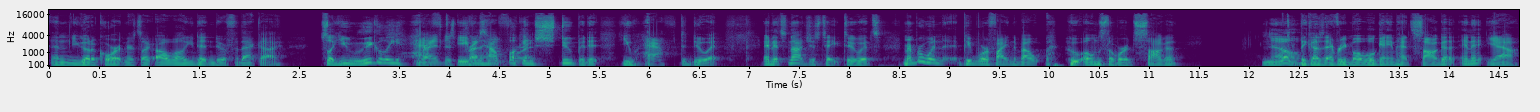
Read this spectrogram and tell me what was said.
And you go to court and it's like, "Oh, well, you didn't do it for that guy." So you legally have Right, to, even how fucking stupid it, you have to do it. And it's not just Take Two. It's remember when people were fighting about who owns the word saga No. because every mobile game had saga in it. Yeah,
